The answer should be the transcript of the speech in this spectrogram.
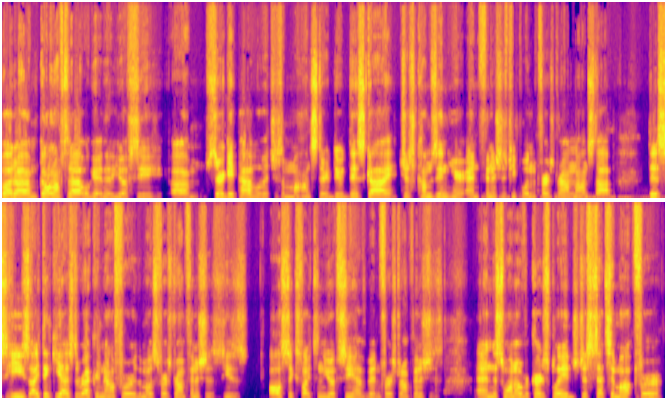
But um, going off to that, we'll get into the UFC. Um, Sergey Pavlovich is a monster, dude. This guy just comes in here and finishes people in the first round nonstop. This he's I think he has the record now for the most first round finishes. He's all six fights in the UFC have been first round finishes, and this one over Curtis Blaydes just sets him up for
